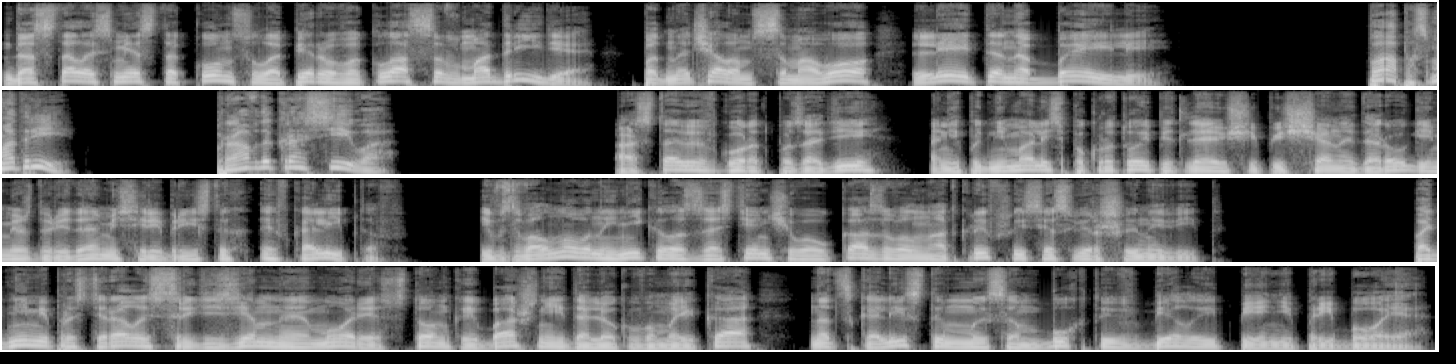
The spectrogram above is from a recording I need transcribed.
досталось место консула первого класса в Мадриде под началом самого Лейтена Бейли. «Папа, смотри! Правда красиво!» Оставив город позади, они поднимались по крутой петляющей песчаной дороге между рядами серебристых эвкалиптов, и взволнованный Николас застенчиво указывал на открывшийся с вершины вид. Под ними простиралось Средиземное море с тонкой башней далекого маяка над скалистым мысом бухты в белой пене прибоя.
